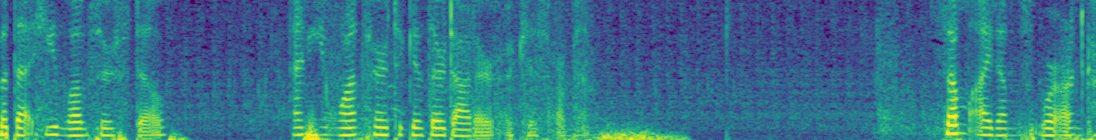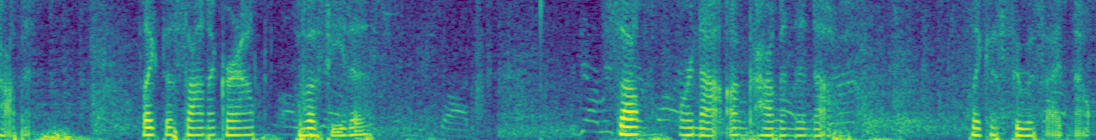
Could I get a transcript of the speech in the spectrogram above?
but that he loves her still, and he wants her to give their daughter a kiss from him. Some items were uncommon, like the sonogram of a fetus. Some were not uncommon enough, like a suicide note.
